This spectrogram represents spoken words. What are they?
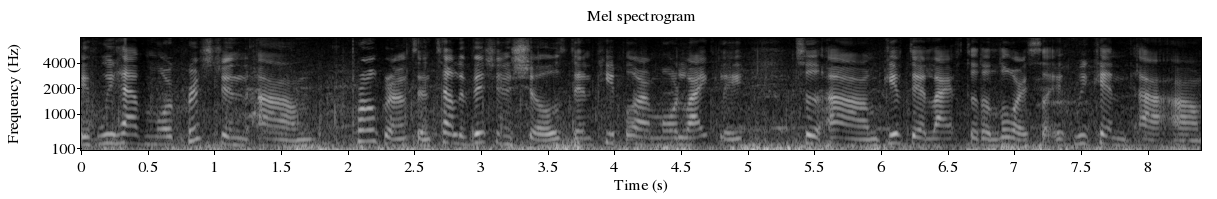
If we have more Christian um, programs and television shows, then people are more likely to um, give their life to the Lord. So if we can uh,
